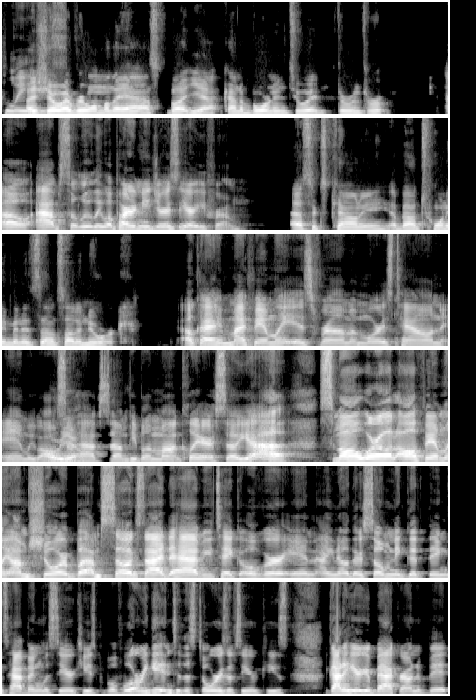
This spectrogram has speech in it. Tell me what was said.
Please. I show everyone when they ask. But yeah, kind of born into it through and through. Oh, absolutely. What part of New Jersey are you from? Essex County, about 20 minutes outside of Newark. Okay, my family is from Morristown, and we oh, also oh, yeah. have some people in Montclair. So yeah, small world, all family, I'm sure. But I'm so excited to have you take over, and I know there's so many good things happening with Syracuse. But before we get into the stories of Syracuse, I got to hear your background a bit.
